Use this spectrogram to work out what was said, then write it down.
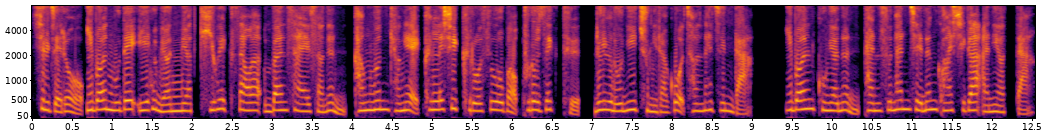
실제로 이번 무대 이후 몇몇 기획사와 음반사에서는 강문경의 클래식 크로스오버 프로젝트를 논의 중이라고 전해진다. 이번 공연은 단순한 재능 과시가 아니었다.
